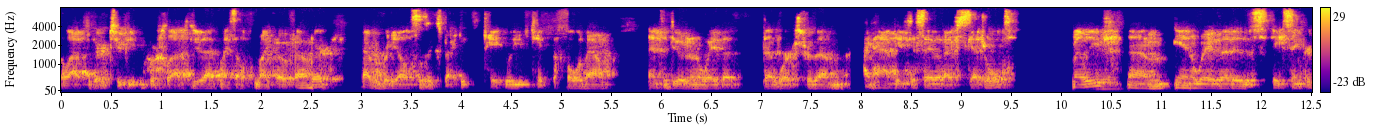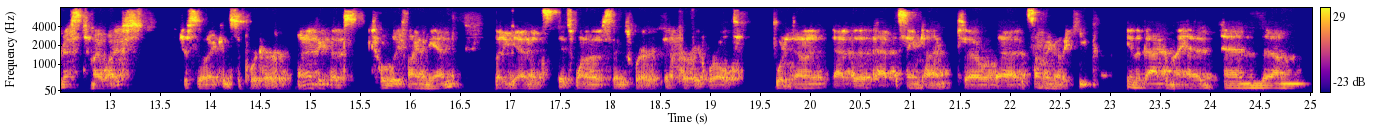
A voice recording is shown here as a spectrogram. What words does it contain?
allowed to, there are two people who are allowed to do that, myself and my co-founder. Everybody else is expected to take leave, take the full amount and to do it in a way that, that works for them. I'm happy to say that I've scheduled my leave um, in a way that is asynchronous to my wife's, just so that I can support her. And I think that's totally fine in the end. But again, it's it's one of those things where in a perfect world would have done it at the at the same time. So uh, it's something that I keep in the back of my head. And um,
